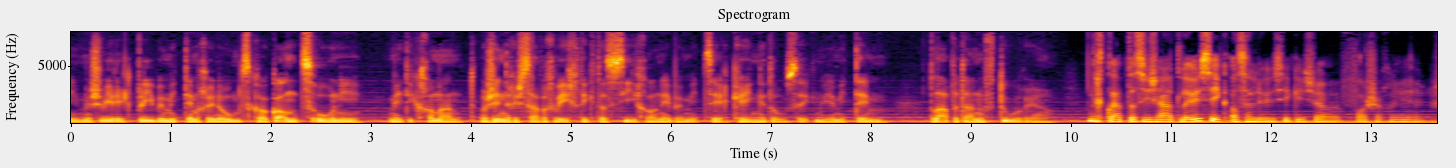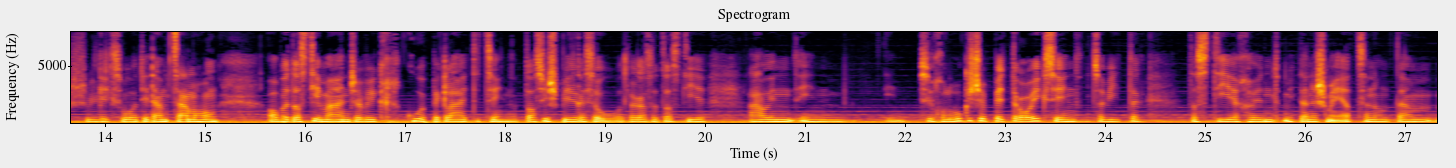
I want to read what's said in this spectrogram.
immer schwierig bleiben, mit dem können umzugehen, ganz ohne Medikament. Wahrscheinlich ist es einfach wichtig, dass sie kann eben mit sehr geringen Dosen irgendwie mit dem Leben dann auf Tour, ja. Und ich glaube, das ist auch die Lösung. Also Lösung ist ja fast ein, ein schwieriges Wort in diesem Zusammenhang. Aber dass die Menschen wirklich gut begleitet sind. Und das ist bei so, oder? Also dass die auch in, in, in psychologischer Betreuung sind und so weiter dass die können mit diesen Schmerzen und ähm,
